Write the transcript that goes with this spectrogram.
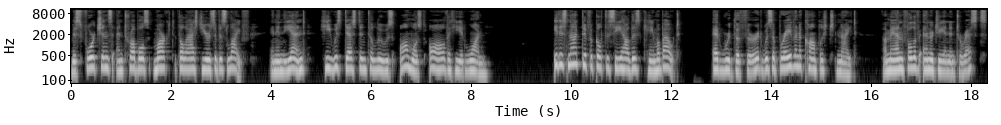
Misfortunes and troubles marked the last years of his life, and in the end he was destined to lose almost all that he had won. It is not difficult to see how this came about. Edward III. was a brave and accomplished knight, a man full of energy and interests,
